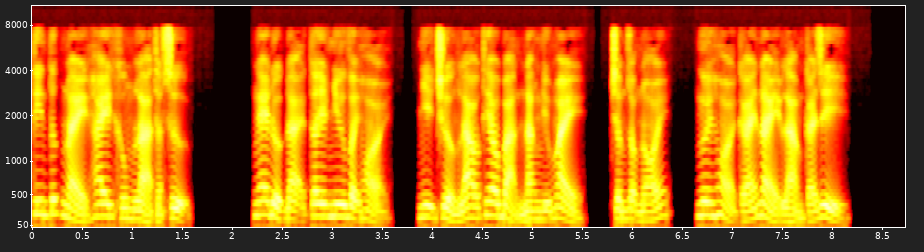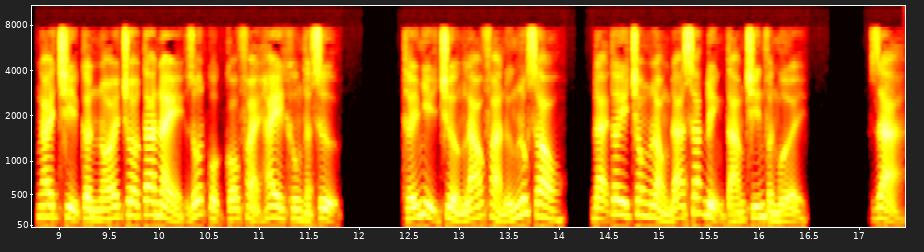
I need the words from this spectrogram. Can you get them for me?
tin tức này hay không là thật sự. Nghe được đại tây như vậy hỏi, nhị trưởng lao theo bản năng như mày, trầm giọng nói, ngươi hỏi cái này làm cái gì? Ngài chỉ cần nói cho ta này rốt cuộc có phải hay không thật sự. Thấy nhị trưởng lão phản ứng lúc sau, đại tây trong lòng đã xác định 89 phần 10. Giả. Dạ.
